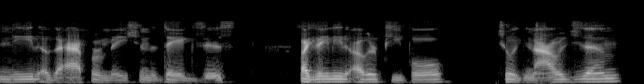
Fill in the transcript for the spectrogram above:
need of the affirmation that they exist? Like they need other people to acknowledge them?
